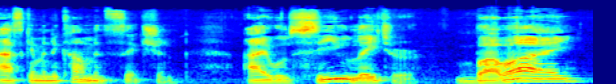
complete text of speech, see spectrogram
ask them in the comments section. I will see you later. Bye bye.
